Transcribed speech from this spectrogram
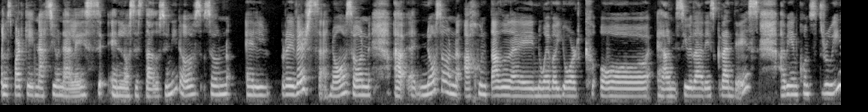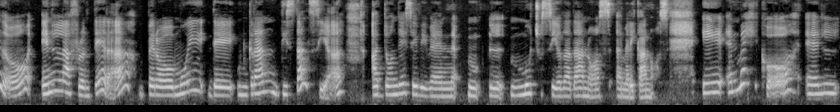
los parques nacionales en los Estados Unidos son el reversa, ¿no? Son, ah, eh, no son ajuntados de Nueva York o um, ciudades grandes, habían construido en la frontera, pero muy de una gran distancia a donde se viven muchos ciudadanos americanos. Y en México, el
